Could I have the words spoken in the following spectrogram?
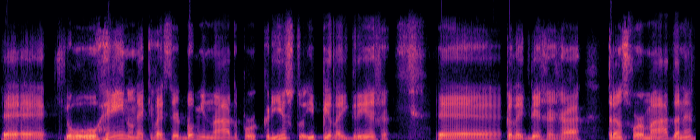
é, é, o, o, reino, né, que vai ser dominado por Cristo e pela Igreja, é, pela Igreja já transformada, né?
